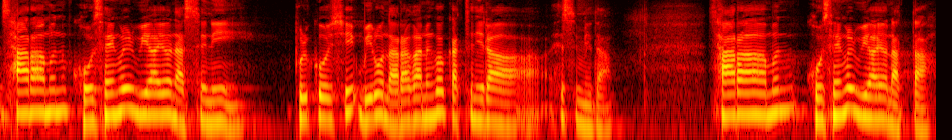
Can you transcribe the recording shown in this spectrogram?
사람은 고생을 위하여 났으니 불꽃이 위로 날아가는 것 같으니라 했습니다. 사람은 고생을 위하여 났다.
